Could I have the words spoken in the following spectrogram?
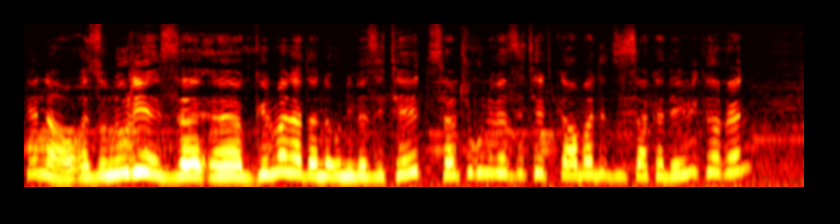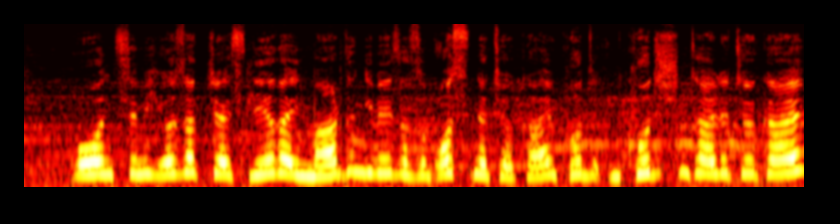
Genau, also Nuri äh, Gülman hat an der Universität, Selçuk-Universität gearbeitet, sie ist Akademikerin. Und Semih Özakça ist Lehrer in Mardin gewesen, also im Osten der Türkei, im, Kurd im kurdischen Teil der Türkei.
